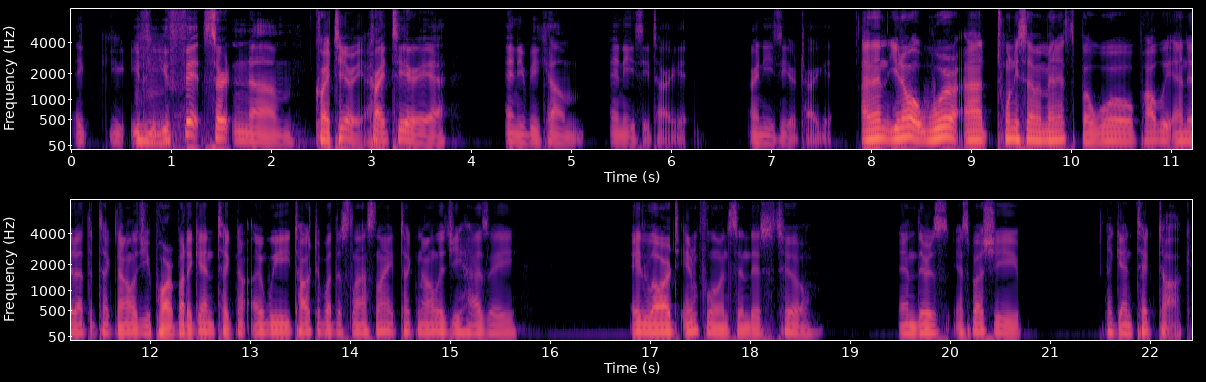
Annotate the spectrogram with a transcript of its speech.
It, you, if you, Mhm. you fit certain um, criteria. criteria, and you become an easy target or an easier target. and then you know what? We're at 27 minutes, but we'll probably end it at the technology part. But again, techno- uh, we talked about this last night. Technology has a a large influence in this too, and there's especially again TikTok.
